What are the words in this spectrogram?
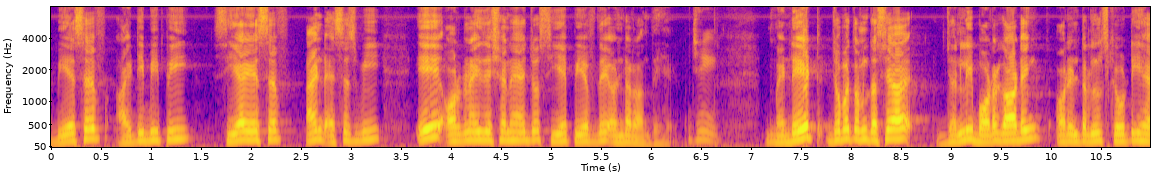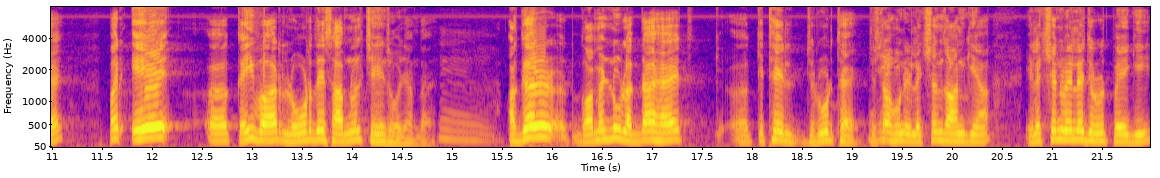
BSF ITBP CISF and SSB ਇਹ ਆਰਗੇਨਾਈਜੇਸ਼ਨ ਹੈ ਜੋ ਸੀਏਪੀਐਫ ਦੇ ਅੰਡਰ ਆਉਂਦੀ ਹੈ। ਜੀ। ਮੈਂਡੇਟ ਜੋ ਮੈਂ ਤੁਹਾਨੂੰ ਦੱਸਿਆ ਜਨਰਲੀ ਬਾਰਡਰ ਗਾਰਡਿੰਗ ਔਰ ਇੰਟਰਨਲ ਸਿਕਿਉਰਿਟੀ ਹੈ। ਪਰ ਇਹ ਕਈ ਵਾਰ ਲੋਡ ਦੇ ਹਿਸਾਬ ਨਾਲ ਚੇਂਜ ਹੋ ਜਾਂਦਾ ਹੈ। ਅਗਰ ਗਵਰਨਮੈਂਟ ਨੂੰ ਲੱਗਦਾ ਹੈ ਕਿੱਥੇ ਜ਼ਰੂਰਤ ਹੈ ਜਿਸ ਤਰ੍ਹਾਂ ਹੁਣ ਇਲੈਕਸ਼ਨਸ ਆਉਣ ਗਿਆ ਇਲੈਕਸ਼ਨ ਵੇਲੇ ਜ਼ਰੂਰਤ ਪਏਗੀ।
